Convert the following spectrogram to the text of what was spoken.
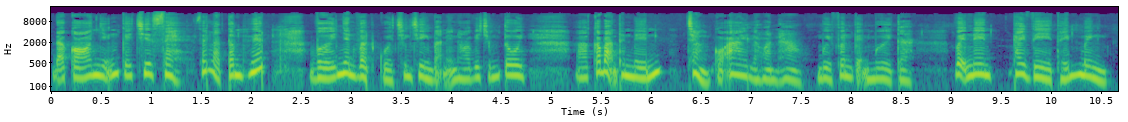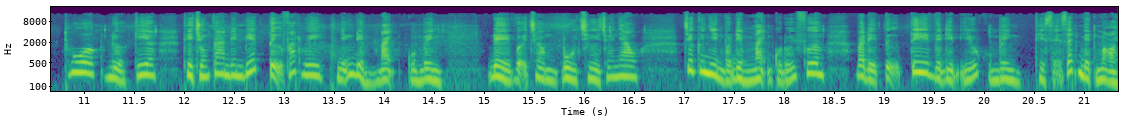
đã có những cái chia sẻ rất là tâm huyết với nhân vật của chương trình bạn ấy nói với chúng tôi. Uh, các bạn thân mến, chẳng có ai là hoàn hảo, 10 phân vẹn 10 cả. Vậy nên thay vì thấy mình thua nửa kia thì chúng ta nên biết tự phát huy những điểm mạnh của mình để vợ chồng bù trừ cho nhau. Chứ cứ nhìn vào điểm mạnh của đối phương và để tự ti về điểm yếu của mình thì sẽ rất mệt mỏi.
